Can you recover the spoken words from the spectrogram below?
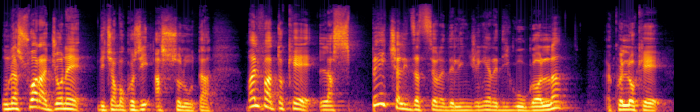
una sua ragione, diciamo così, assoluta, ma il fatto che la specializzazione dell'ingegnere di Google, quello che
